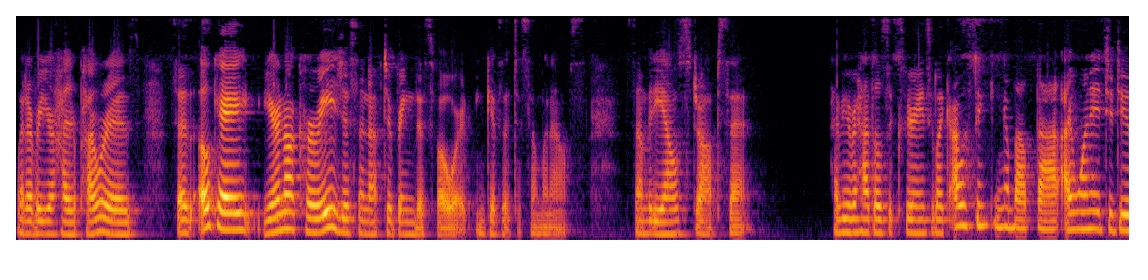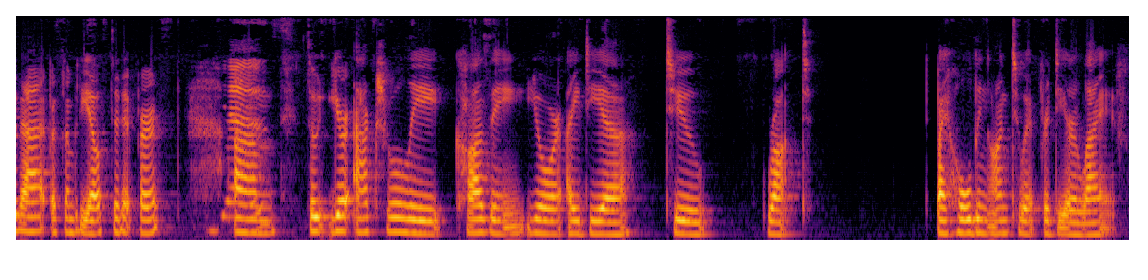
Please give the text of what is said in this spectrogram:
whatever your higher power is, says, okay, you're not courageous enough to bring this forward and gives it to someone else. somebody else drops it. Have you ever had those experiences like, I was thinking about that, I wanted to do that, but somebody else did it first? Yes. Um, so you're actually causing your idea to rot by holding on to it for dear life.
